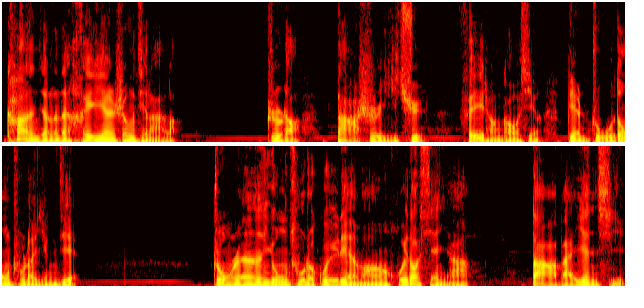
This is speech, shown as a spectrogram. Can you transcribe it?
看见了那黑烟升起来了，知道大势已去，非常高兴，便主动出来迎接。众人拥簇着鬼脸王回到县衙，大摆宴席。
